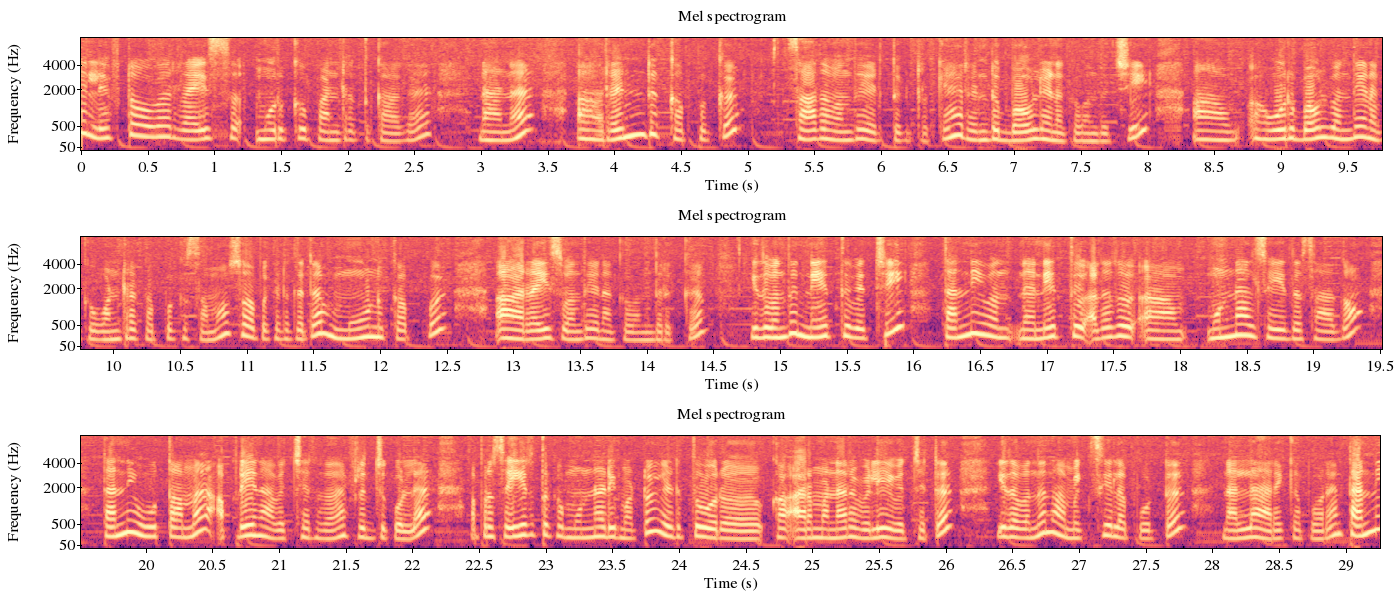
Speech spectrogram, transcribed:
இந்த லெஃப்ட் ஓவர் ரைஸ் முறுக்கு பண்ணுறதுக்காக நான் ரெண்டு கப்புக்கு சாதம் வந்து எடுத்துக்கிட்டு இருக்கேன் ரெண்டு பவுல் எனக்கு வந்துச்சு. ஒரு பவுல் வந்து எனக்கு ஒன்றரை கப்புக்கு சமம். ஸோ அப்போ கிட்டத்தட்ட மூணு கப்பு ரைஸ் வந்து எனக்கு வந்திருக்கு. இது வந்து நேற்று வச்சு தண்ணி வந்து நேற்று அதாவது முன்னால் செய்த சாதம். தண்ணி ஊற்றாமல் அப்படியே நான் வச்சுருந்தேன் ஃப்ரிட்ஜுக்குள்ளே அப்புறம் செய்கிறதுக்கு முன்னாடி மட்டும் எடுத்து ஒரு க அரை மணி நேரம் வெளியே வச்சுட்டு இதை வந்து நான் மிக்சியில் போட்டு நல்லா அரைக்க போகிறேன் தண்ணி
